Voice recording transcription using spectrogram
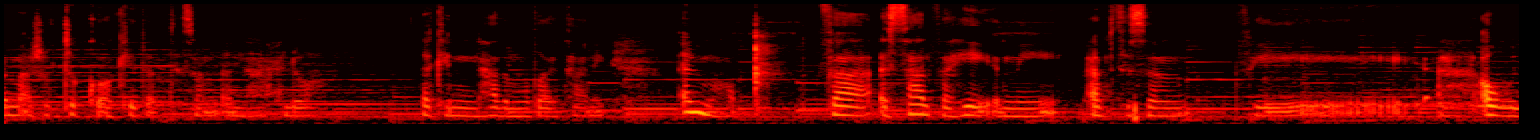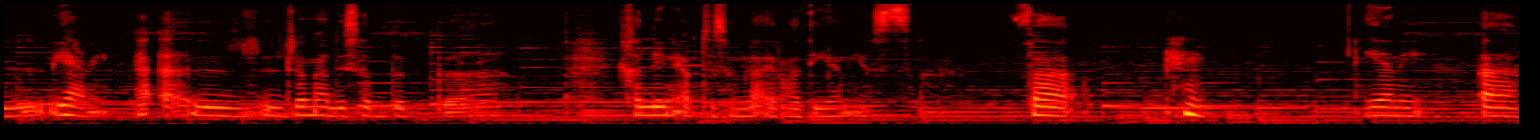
لما أشوف تكو أكيد أبتسم لأنها حلوة لكن هذا موضوع ثاني. المهم فالسالفة هي إني أبتسم في أو يعني الجمال يسبب يخليني أبتسم لا إراديا يس ف يعني آه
